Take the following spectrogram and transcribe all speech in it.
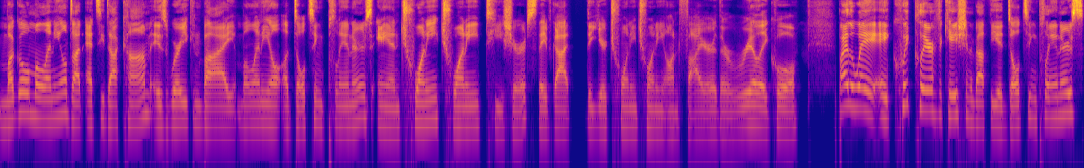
MuggleMillennial.etsy.com is where you can buy millennial adulting planners and 2020 t shirts. They've got the year 2020 on fire. They're really cool. By the way, a quick clarification about the adulting planners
